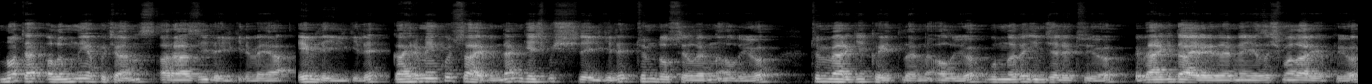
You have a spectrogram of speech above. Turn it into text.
Noter alımını yapacağınız araziyle ilgili veya evle ilgili gayrimenkul sahibinden geçmişle ilgili tüm dosyalarını alıyor tüm vergi kayıtlarını alıyor, bunları inceletiyor, vergi dairelerine yazışmalar yapıyor.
